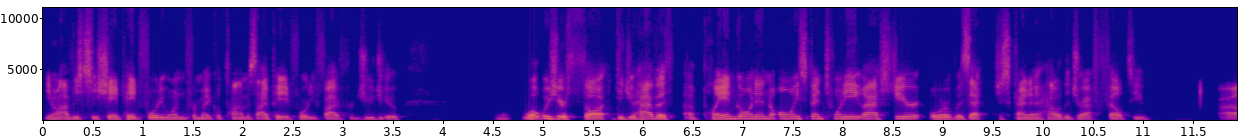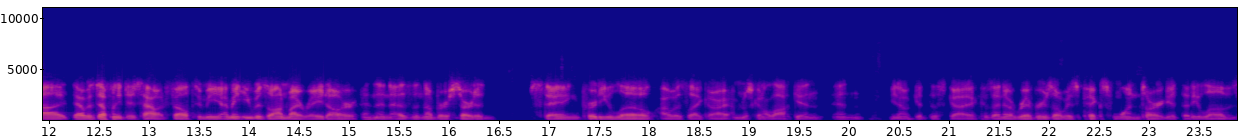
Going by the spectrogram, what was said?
you know, obviously Shane paid 41 for Michael Thomas. I paid 45 for Juju what was your thought? Did you have a, a plan going in to only spend 28 last year, or was that just kind of how the draft fell to you? Uh, that was definitely just how it felt to me. I mean, he was on my radar, and then as the number started staying pretty low, I was like, all right, I'm just going to lock in and you know get this guy because I know Rivers always picks one target that he loves.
